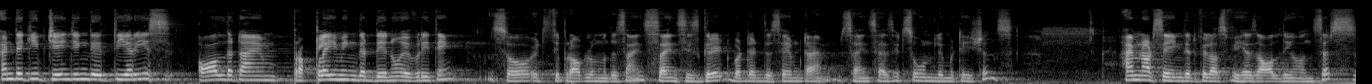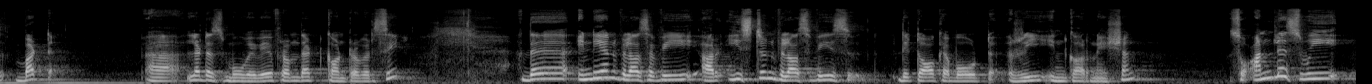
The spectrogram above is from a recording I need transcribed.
And they keep changing their theories all the time, proclaiming that they know everything. So it's the problem of the science. Science is great, but at the same time, science has its own limitations. I'm not saying that philosophy has all the answers, but uh, let us move away from that controversy. The Indian philosophy or Eastern philosophies they talk about reincarnation. So unless we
